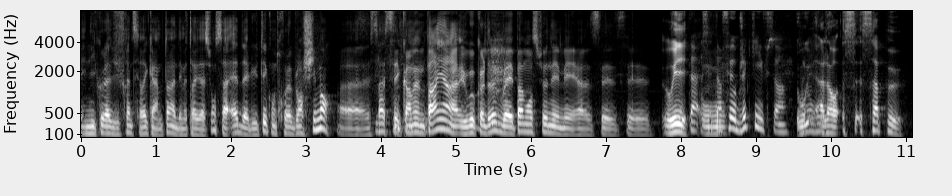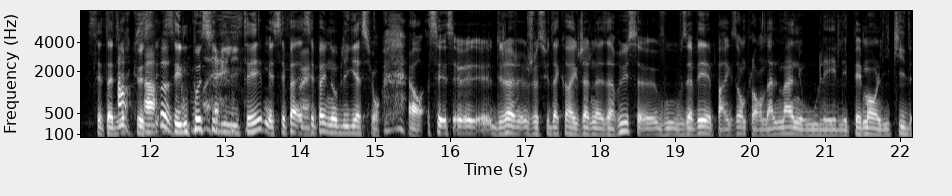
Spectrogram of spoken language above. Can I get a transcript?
Et Nicolas Dufresne, c'est vrai qu'en même temps, la dématérialisation, ça aide à lutter contre le blanchiment. ça, c'est quand même pas rien. Hugo Coldebec, vous ne l'avez pas mentionné, mais c'est... Oui. C'est un, fait objectif, ça. Oui, alors ça peut. C'est-à-dire ah, que ah. c'est une possibilité, mais ce n'est pas, pas une obligation. Alors, euh, déjà, je suis d'accord avec Jeanne Lazarus. Euh, vous, vous, avez, par exemple, en Allemagne, où les, les, paiements liquides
